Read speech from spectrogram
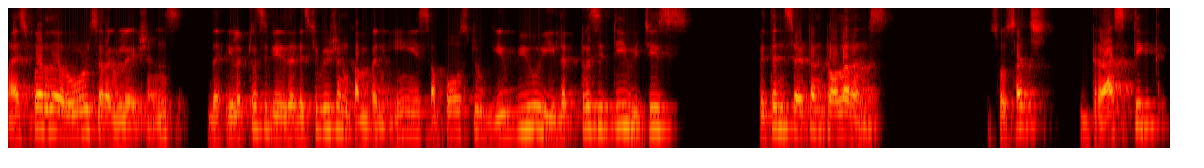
as per the rules regulations, the electricity, the distribution company is supposed to give you electricity which is within certain tolerance. So such drastic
